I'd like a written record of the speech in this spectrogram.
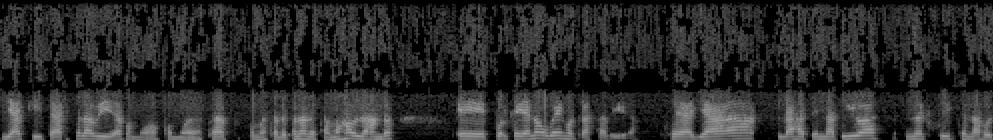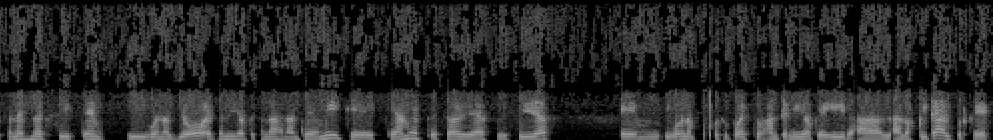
ya quitarse la vida, como, como, esta, como esta persona que estamos hablando, eh, porque ya no ven otra salida. O sea, ya las alternativas no existen, las opciones no existen. Y bueno, yo he tenido personas delante de mí que, que han expresado ideas suicidas em, y bueno, por supuesto, han tenido que ir al, hospital porque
